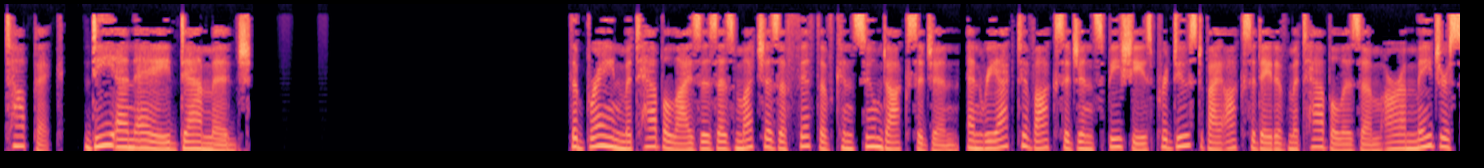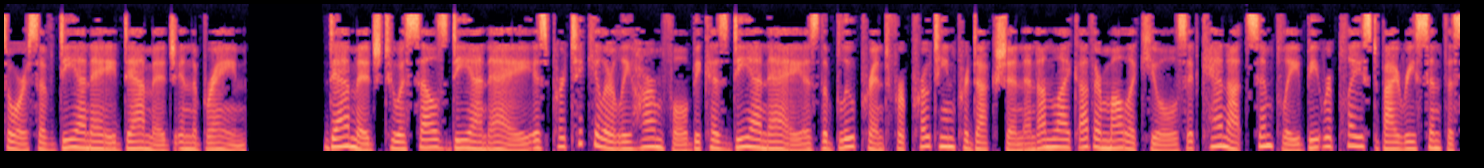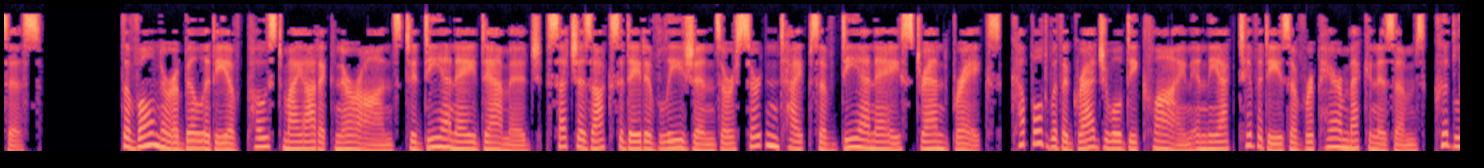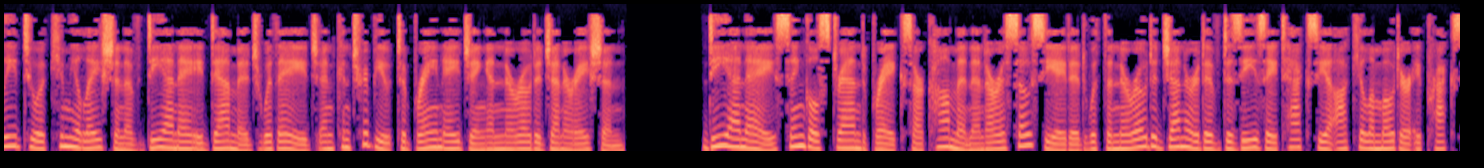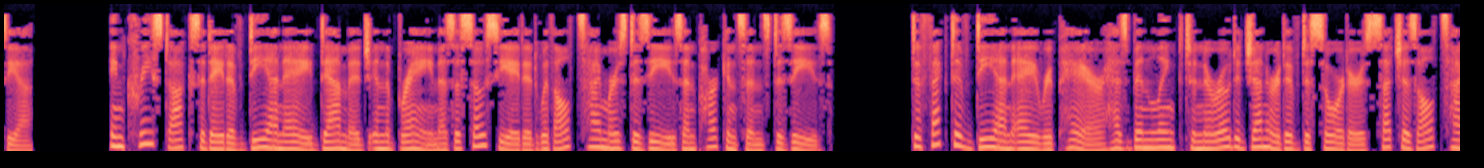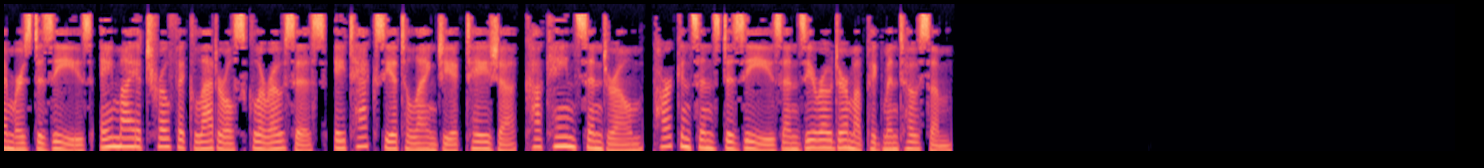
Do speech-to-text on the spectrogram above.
Topic: DNA damage. The brain metabolizes as much as a fifth of consumed oxygen, and reactive oxygen species produced by oxidative metabolism are a major source of DNA damage in the brain. Damage to a cell's DNA is particularly harmful because DNA is the blueprint for protein production and unlike other molecules it cannot simply be replaced by resynthesis. The vulnerability of post-meiotic neurons to DNA damage such as oxidative lesions or certain types of DNA strand breaks, coupled with a gradual decline in the activities of repair mechanisms, could lead to accumulation of DNA damage with age and contribute to brain aging and neurodegeneration. DNA single-strand breaks are common and are associated with the neurodegenerative disease ataxia oculomotor apraxia. Increased oxidative DNA damage in the brain is associated with Alzheimer's disease and Parkinson's disease. Defective DNA repair has been linked to neurodegenerative disorders such as Alzheimer's disease, amyotrophic lateral sclerosis, ataxia-telangiectasia, Cockayne syndrome, Parkinson's disease and xeroderma pigmentosum.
